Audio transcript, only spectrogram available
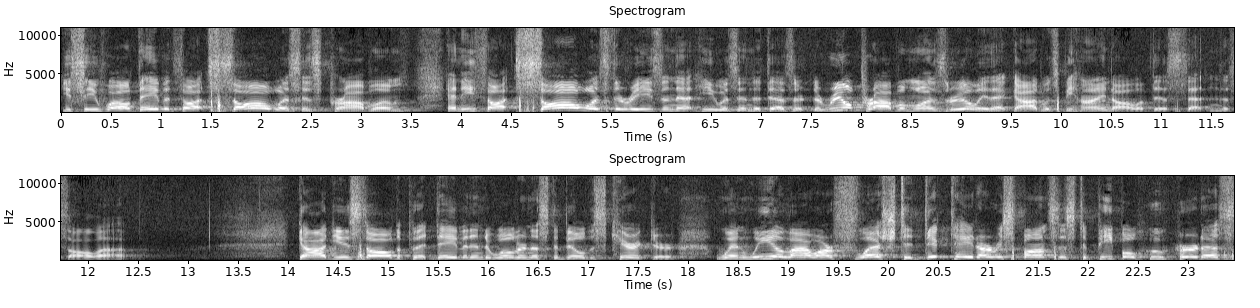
You see, while David thought Saul was his problem, and he thought Saul was the reason that he was in the desert, the real problem was really that God was behind all of this, setting this all up. God used Saul to put David into wilderness to build his character. When we allow our flesh to dictate our responses to people who hurt us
